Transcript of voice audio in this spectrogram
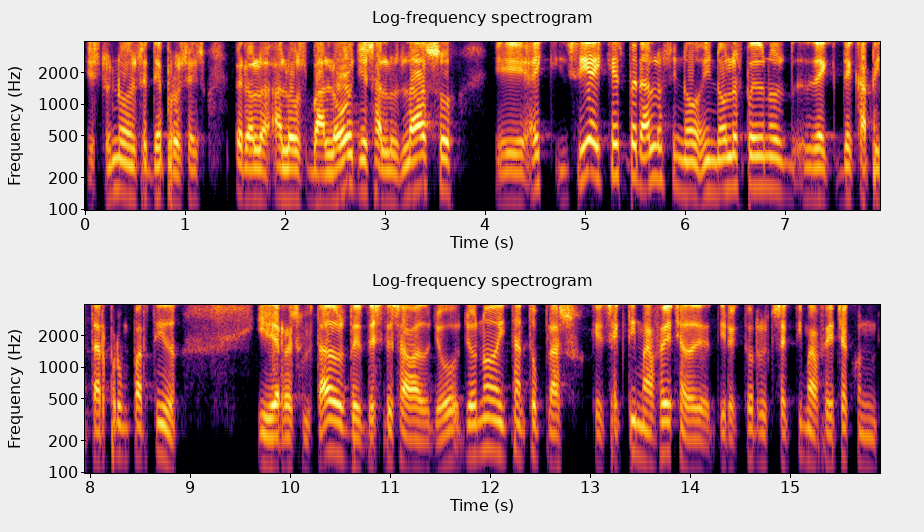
Esto no es de proceso, pero a, los baloyes, a los lazos, eh, hay, sí hay que esperarlos y no, y no los puede uno decapitar por un partido y de resultados desde este sábado. Yo, yo no doy tanto plazo, que séptima fecha, de, director, séptima fecha con,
